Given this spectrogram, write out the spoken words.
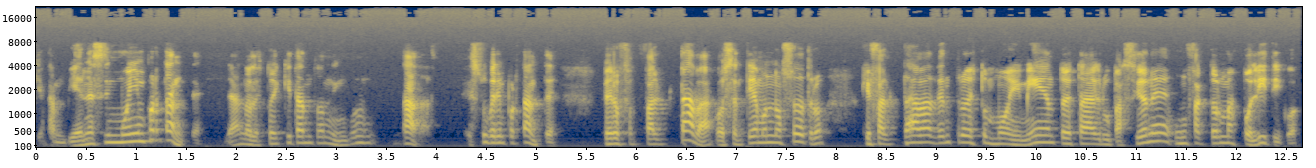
que también es muy importante, ya no le estoy quitando ningún nada, es súper importante, pero faltaba, o sentíamos nosotros, que faltaba dentro de estos movimientos, de estas agrupaciones, un factor más político.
